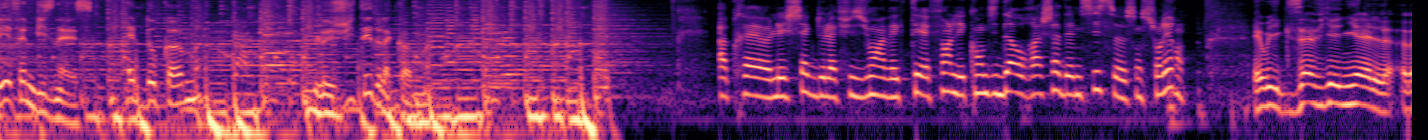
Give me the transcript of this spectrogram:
BFM Business, Hebdocom, le JT de la com. Après euh, l'échec de la fusion avec TF1, les candidats au rachat d'M6 euh, sont sur les rangs. Et oui, Xavier Niel, euh,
